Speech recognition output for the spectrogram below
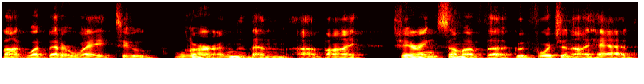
thought what better way to learn than uh, by sharing some of the good fortune i had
